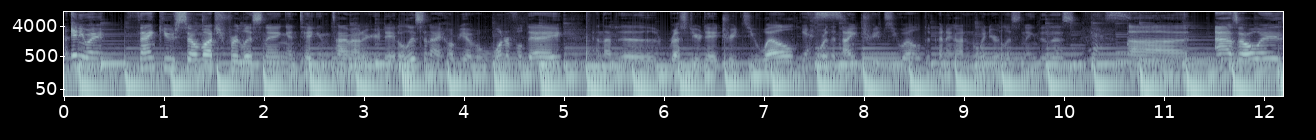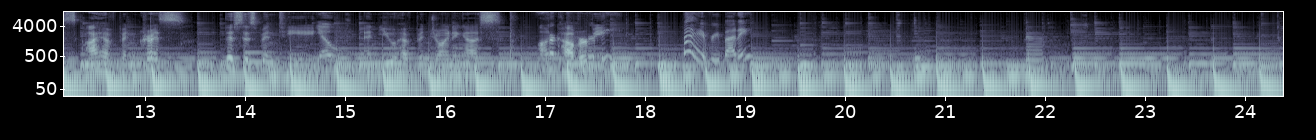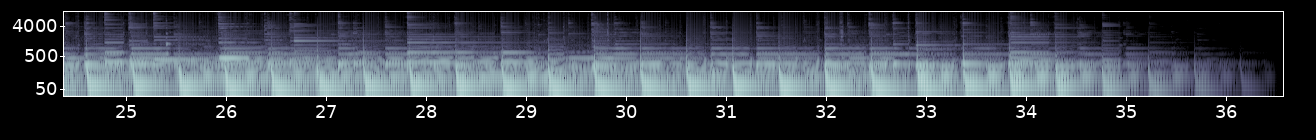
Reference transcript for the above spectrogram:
anyway, thank you so much for listening and taking the time out of your day to listen. I hope you have a wonderful day and that the rest of your day treats you well, Yes. or the night treats you well, depending on when you're listening to this. yes. Uh, as always, I have been Chris. This has been T. Yo. And you have been joining us on For Cover Cover B. B. Bye, everybody.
